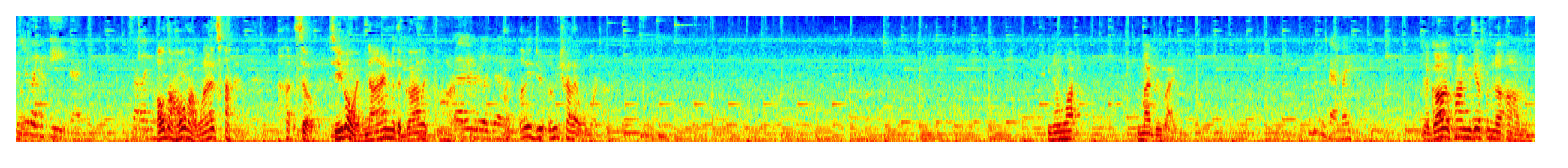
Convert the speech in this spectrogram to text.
These are like an eight then. It's not like a Hold on, hold on, one at a time. So, so you're going nine with the garlic Yeah, parm. they're really good. Let, let me do. Let me try that one more time. You know what? You might be right. That might The garlic parm you get from the um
